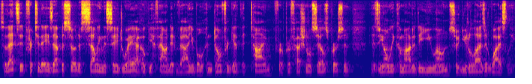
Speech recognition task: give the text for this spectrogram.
So that's it for today's episode of Selling the Sage Way. I hope you found it valuable, and don't forget that time for a professional salesperson is the only commodity you own, so utilize it wisely.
